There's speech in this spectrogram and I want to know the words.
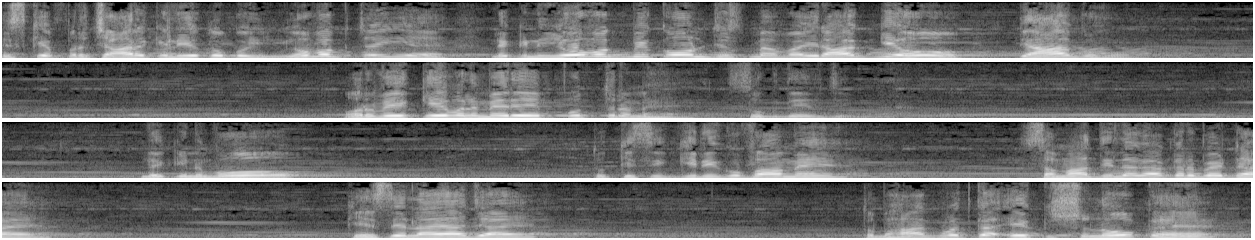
इसके प्रचार के लिए तो कोई युवक चाहिए। लेकिन युवक भी कौन जिसमें वैराग्य हो, त्याग हो? और वे केवल मेरे पुत्र में है, सुखदेव जी। में लेकिन वो तो किसी गिरी गुफा में समाधि लगाकर बैठा है। कैसे लाया जाए? तो भागवत का एक श्लोक है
